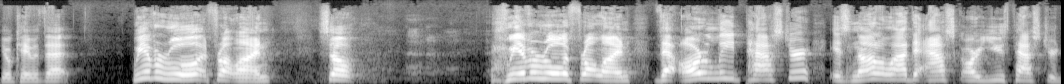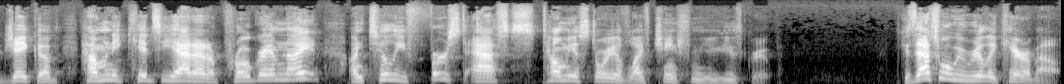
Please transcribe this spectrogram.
You okay with that? We have a rule at Frontline. So we have a rule at Frontline that our lead pastor is not allowed to ask our youth pastor, Jacob, how many kids he had at a program night until he first asks, Tell me a story of life change from your youth group. Because that's what we really care about.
